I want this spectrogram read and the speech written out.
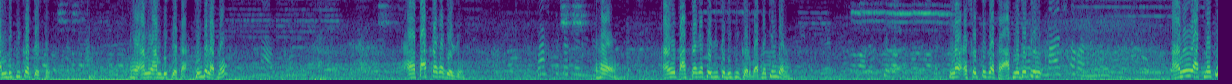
আম বিক্রি করতেছি। হ্যাঁ আমি আম বিক্রেতা। কিনবেন আপনি? পাঁচ টাকা কেজি। হ্যাঁ আমি পাঁচ টাকা কেজিতে বিক্রি করব। আপনি কিনবেন। না সত্যি কথা। আপনি যদি আমি আপনাকে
